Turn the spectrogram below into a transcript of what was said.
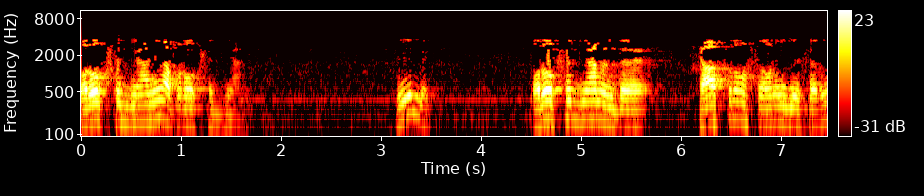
పరోక్ష జ్ఞాని అపరోక్ష జ్ఞాని. చేయండి పరోక్ష జ్ఞానం అంటే శాస్త్రం శ్రవణం చేశారు.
